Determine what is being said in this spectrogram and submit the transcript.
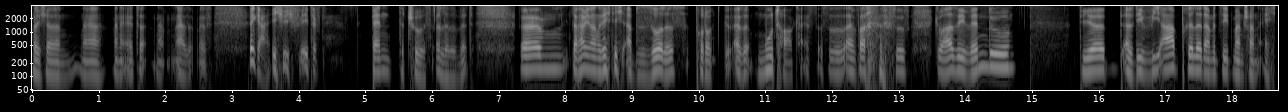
Weil ich ja dann, naja, meine Eltern, na, also egal, ich, ich, ich bend the truth a little bit. Ähm, dann habe ich noch ein richtig absurdes Produkt, also Mood Talk heißt das. Das ist einfach, das ist quasi, wenn du dir, also die VR-Brille, damit sieht man schon echt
